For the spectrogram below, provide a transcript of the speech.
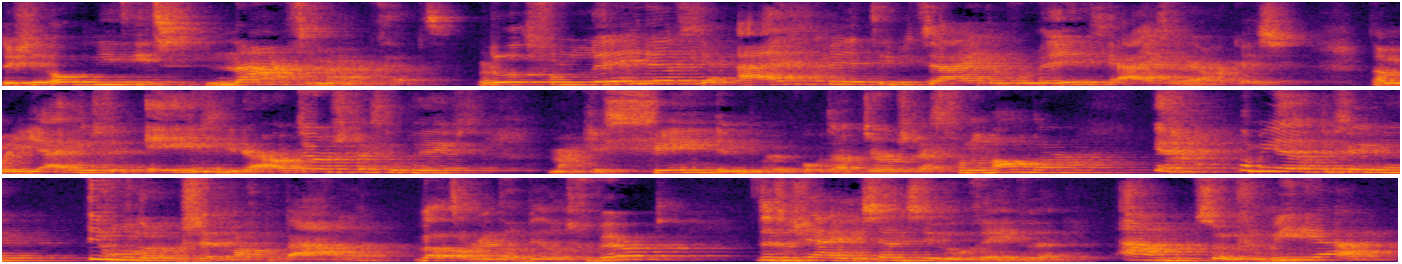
Dus je ook niet iets na te maken hebt. Maar dat het volledig je eigen creativiteit en volledig je eigen werk is. Dan ben jij dus de enige die daar auteursrecht op heeft. Maak je geen inbreuk op het auteursrecht van een ander. Ja, dan ben jij ook degene die 100% mag bepalen wat er met dat beeld gebeurt. Dus als jij een licentie wil geven aan social media,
